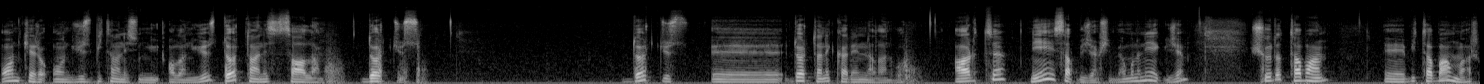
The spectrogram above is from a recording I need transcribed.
10 kere 10 100 bir tanesinin alanı 100. 4 tanesi sağlam. 400. 400 e, 4 tane karenin alanı bu. Artı neye hesaplayacağım şimdi? Ben buna ne ekleyeceğim? Şurada taban e, bir taban var.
